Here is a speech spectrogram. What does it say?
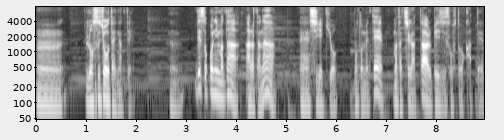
ううんロス状態になって、うん、でそこにまた新たな、えー、刺激を求めてまた違った RPG ソフトを買って。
